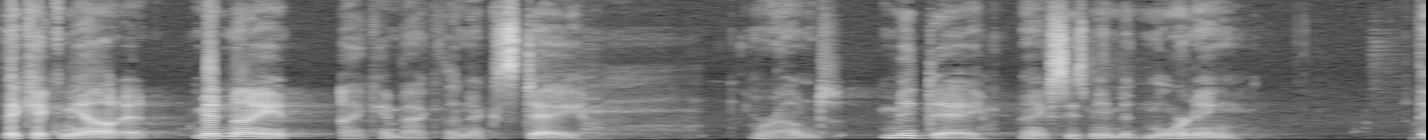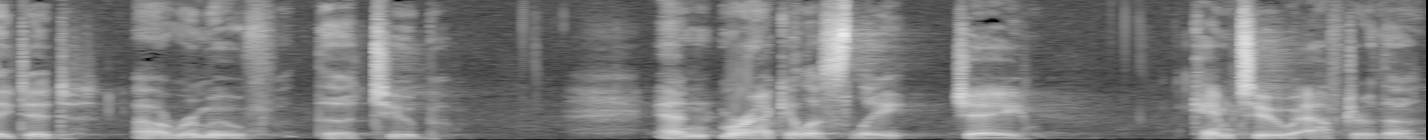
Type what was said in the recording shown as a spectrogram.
They kicked me out at midnight. I came back the next day around midday, excuse me, mid morning. They did uh, remove the tube. And miraculously, Jay came to after the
